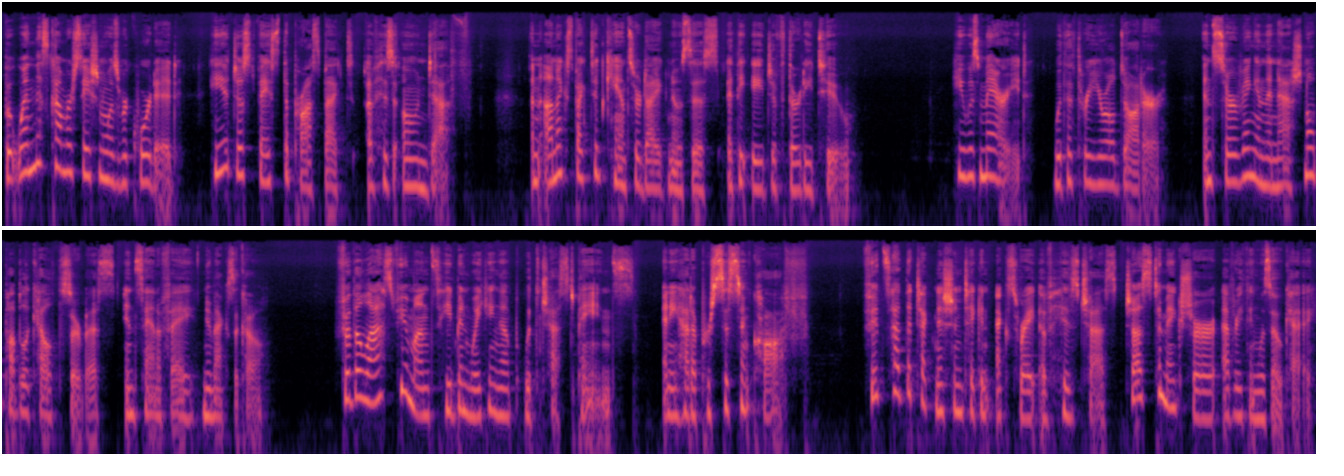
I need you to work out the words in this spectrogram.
But when this conversation was recorded, he had just faced the prospect of his own death an unexpected cancer diagnosis at the age of 32. He was married with a three year old daughter and serving in the National Public Health Service in Santa Fe, New Mexico. For the last few months, he'd been waking up with chest pains, and he had a persistent cough. Fitz had the technician take an x ray of his chest just to make sure everything was okay.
